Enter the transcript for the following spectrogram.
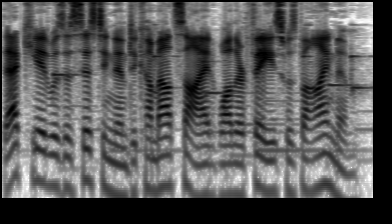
That kid was assisting them to come outside while their face was behind them.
